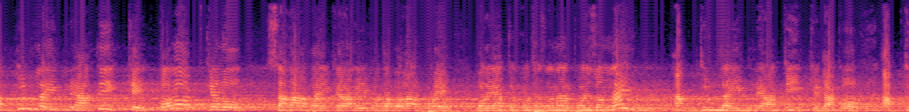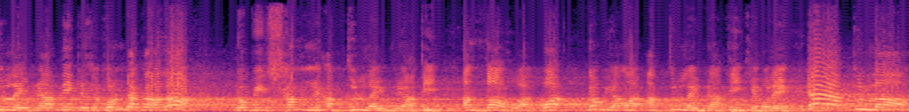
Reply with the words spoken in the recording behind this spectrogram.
আব্দুল্লাহ ইবনে আতিককে তলব কেন? সাহাবাই কেরাম এই কথা বলার পরে বলে, এত কথা জানার প্রয়োজন নাই। আব্দুল্লাহ ইবনে আতিককে ডাকো। আব্দুল্লাহ ইবনে আতিককে যখন ডাকা হলো নবীর সামনে আব্দুল্লাহ ইবনে আতিক, আল্লাহু আকবার। নবী আমার আব্দুল্লাহ ইবনে আতিককে বলে, হে আব্দুল্লাহ,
